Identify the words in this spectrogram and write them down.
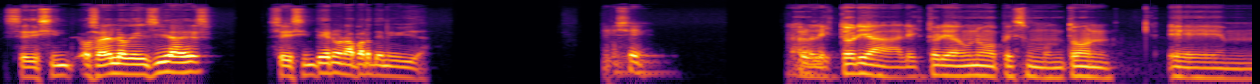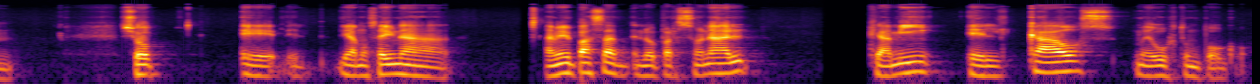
se o sea, él lo que decía es, se desintegra una parte de mi vida. Sí. Claro, la historia, la historia de uno pesa un montón. Em, yo, eh, digamos, hay una. A mí me pasa en lo personal que a mí el caos me gusta un poco.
